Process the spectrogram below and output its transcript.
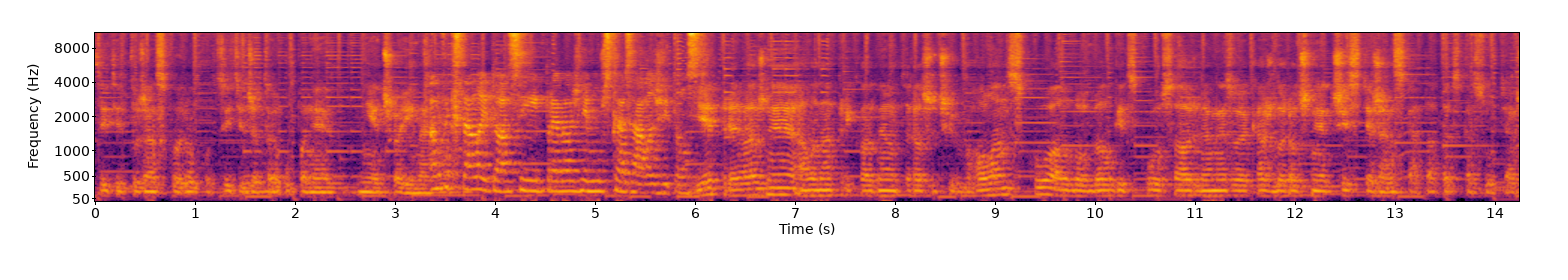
cítiť tú ženskú ruku, cítiť, že to je úplne niečo iné. Ale tak stále je to asi prevažne mužská záležitosť. Je prevažne, ale napríklad neviem teraz, či v Holandsku alebo v Belgicku sa organizuje každoročne čiste ženská taterská súťaž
